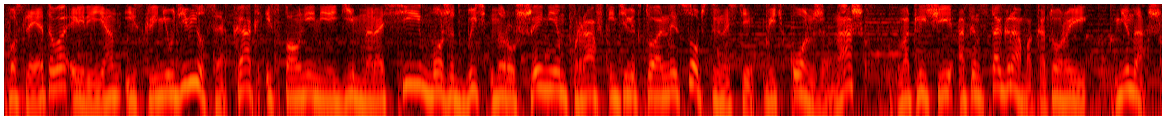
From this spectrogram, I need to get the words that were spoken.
После этого Эйриян искренне удивился, как исполнение гимна России может быть нарушением прав интеллектуальной собственности, ведь он же наш, в отличие от Инстаграма, который не наш.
